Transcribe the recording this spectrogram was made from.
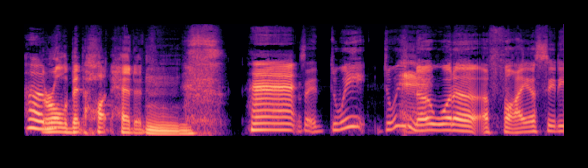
Um, They're all a bit hot headed. So, do we do we know what a, a fire city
